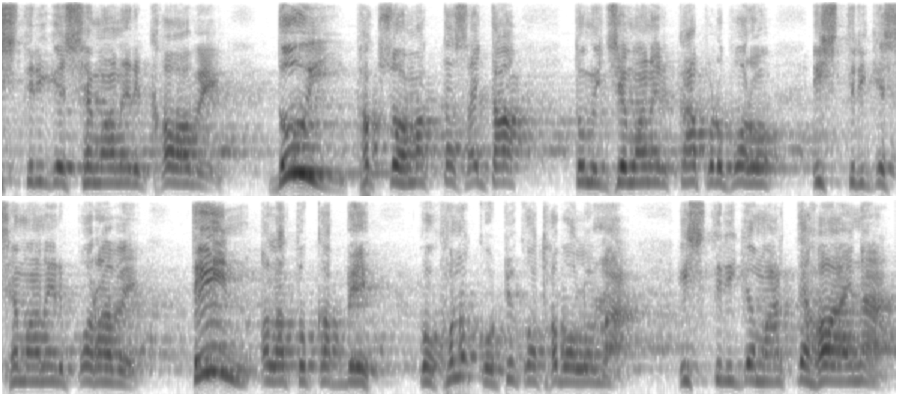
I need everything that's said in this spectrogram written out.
স্ত্রীকে সে মানের খাওয়াবে। দুই, ফকস মাক্তা সাইতা, তুমি যে মানের কাপড় পরো, স্ত্রীকে সে মানের পরাবে। তিন অলাতু কাব্যে, কখনো কোটি কথা বলো না। স্ত্রীকে মারতে হয় না,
